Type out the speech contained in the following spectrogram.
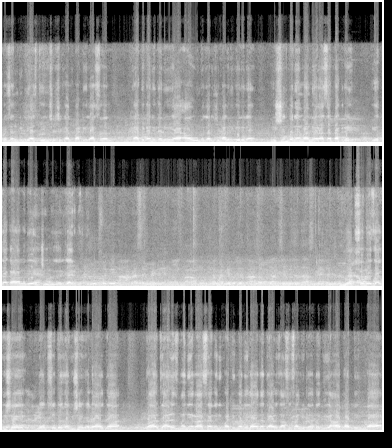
प्रशांत गिड्डे असतील शशिकांत पाटील असेल त्या ठिकाणी त्यांनी या उमेदवारीची मागणी केलेली आहे. निश्चितपणे माननीय राजसाहेब ठाकरे येत्या काळामध्ये यांची उमेदवारी जाहीर तर लोकसभेचा विषय लोकसभेचा विषय वेगळा होता. त्या ज्यावेळेस मान्य राजसाहेबांनी पाठिंबा दिला होता त्यावेळेस असं सांगितलं होतं की हा पाठिंबा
